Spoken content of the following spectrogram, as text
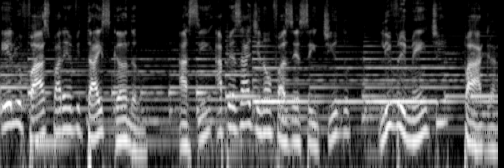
ele o faz para evitar escândalo. Assim, apesar de não fazer sentido, livremente paga.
